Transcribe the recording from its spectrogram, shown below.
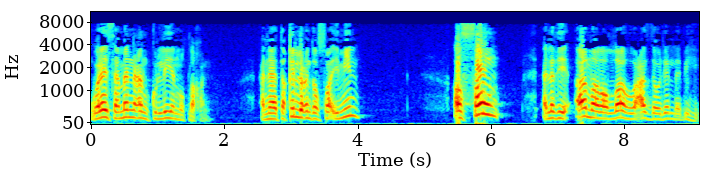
وليس منعا كليا مطلقا. أنها تقل عند الصائمين الصوم الذي أمر الله عز وجل به.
